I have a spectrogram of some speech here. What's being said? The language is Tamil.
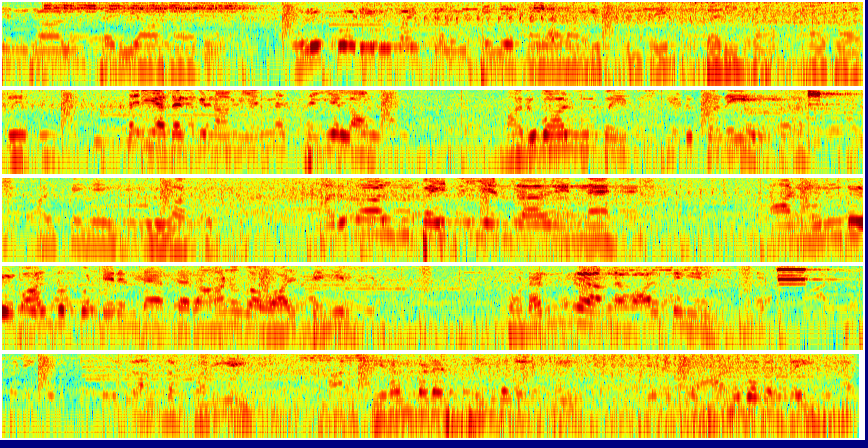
சென்றாலும் சரியாகாது. ஒரு கோடி ரூபாய் செலவு செய்ய தயாராக இருக்கின்றேன். சரி ஆகாது. சரி அதற்கு நாம் என்ன செய்யலாம்? மறுவாழ்வு பயிற்சி எடுப்பதே வாழ்க்கையை உருவாக்கும். மறுவாழ்வு பயிற்சி என்றால் என்ன? நான் முன்பு வாழ்ந்து கொண்டிருந்த அந்த இராணுவ வாழ்க்கையில் தொடர்ந்து அந்த வாழ்க்கையில் எனக்கு மாற்றுப் பணி கிடைக்கும் பொழுது அந்த பணியை நான் திறம்பட செய்வதற்கு எனக்கு அனுபவத்தை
